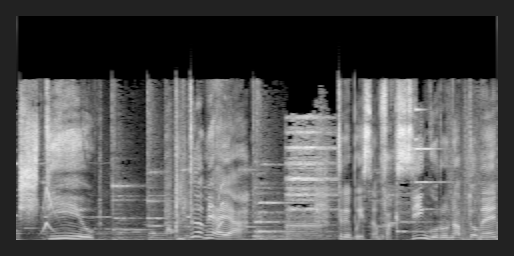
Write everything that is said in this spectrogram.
Știu! Dă-mi aia! Trebuie să-mi fac singur un abdomen!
